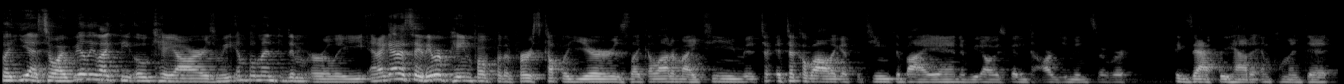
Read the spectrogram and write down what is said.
but yeah, so I really like the OKRs. And we implemented them early, and I gotta say they were painful for the first couple years. Like a lot of my team, it, t- it took a while to get the team to buy in, and we'd always get into arguments over exactly how to implement it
